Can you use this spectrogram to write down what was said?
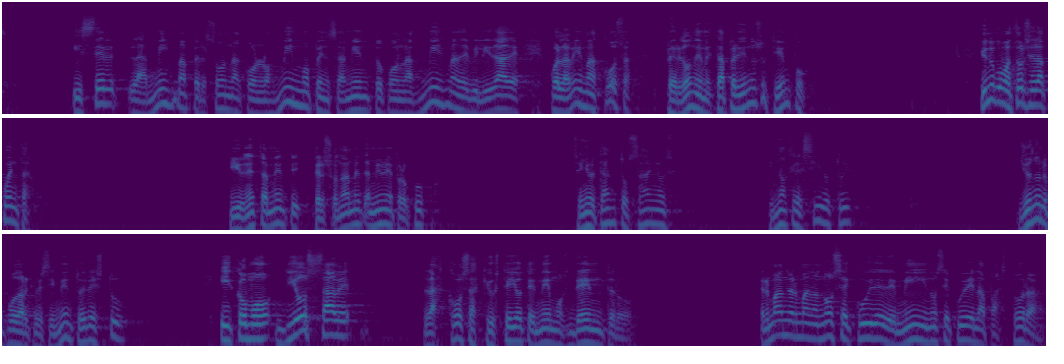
y ser la misma persona con los mismos pensamientos, con las mismas debilidades, con las mismas cosas, perdóneme, está perdiendo su tiempo. Y uno como actor se da cuenta. Y honestamente, personalmente a mí me preocupa. Señor, tantos años y no ha crecido tu hijo. Yo no le puedo dar crecimiento, eres tú. Y como Dios sabe las cosas que usted y yo tenemos dentro, hermano, hermano, no se cuide de mí, no se cuide de la pastora.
